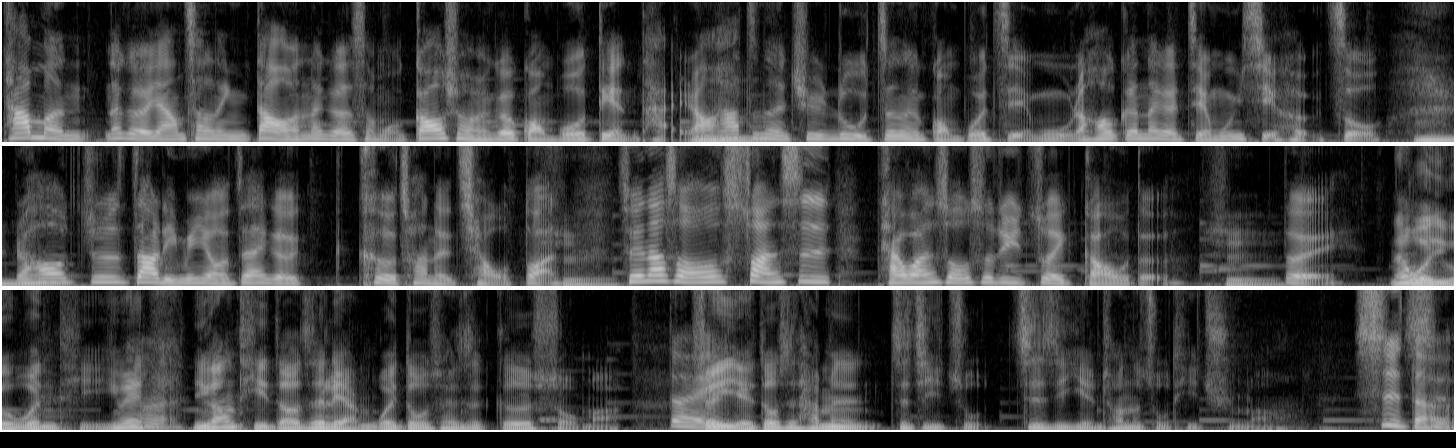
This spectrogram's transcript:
他们那个杨丞琳到了那个什么高雄有一个广播电台，然后他真的去录真的广播节目，然后跟那个节目一起合作，嗯、然后就是在里面有这个客串的桥段，所以那时候算是台湾收视率最高的。是，对。那我有个问题，因为你刚刚提到这两位都算是歌手嘛，对，所以也都是他们自己主自己演唱的主题曲吗？是的。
